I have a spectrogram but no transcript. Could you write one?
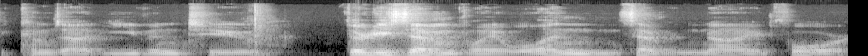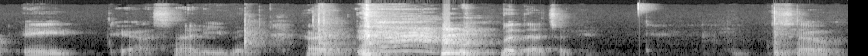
it comes out even to 37.17948 yeah, it's not even. All right, but that's okay. So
